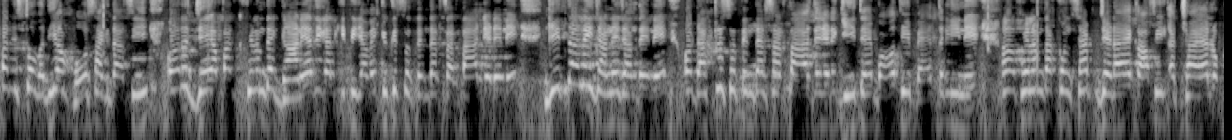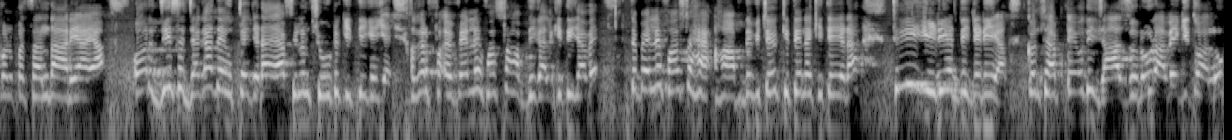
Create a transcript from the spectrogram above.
ਪਰ ਇਸ ਤੋਂ ਵਧੀਆ ਹੋ ਸਕਦਾ ਸੀ। ਔਰ ਜੇ ਆਪਾਂ ਫਿਲਮ ਦੇ ਗਾਣਿਆਂ ਦੀ ਗੱਲ ਕੀਤੀ ਜਾਵੇ, ਕਿਉਂਕਿ ਸਤਿੰਦਰ ਸਰਤਾਜ ਜਿਹੜੇ ਨੇ ਗੀਤਾਂ ਲਈ ਜਾਣੇ ਜਾਂਦੇ ਨੇ, ਔਰ ਡਾਕਟਰ ਸਤਿੰਦਰ ਸਰਤਾਜ ਦੇ ਜਿਹੜੇ ਗੀਤ ਹੈ, ਬਹੁਤ ਹੀ ਬਿਹਤਰੀਨ ਹੈ। ਫਿਲਮ ਦਾ ਕਨਸੈਪਟ ਜਿਹੜਾ ਹੈ, ਕਾਫੀ ਅੱਛਾ ਹੈ ਲੋਕਾਂ ਨੂੰ ਪਸੰਦ ਆ ਰਿਹਾ ਆ। ਔਰ ਜਿਸ ਜਗ੍ਹਾ ਦੇ ਉੱਤੇ ਜਿਹੜਾ ਆ, ਫਿਲਮ ਸ਼ੂਟ ਕੀਤੀ ਗਈ ਹੈ, ਅਗਰ ਫ- ਪਹਿਲੇ ਫਸਟ ਹਾਫ ਦੀ ਗੱਲ ਕੀਤੀ ਜਾਵੇ, ਤੇ ਪਹਿਲੇ ਫਸਟ ਹਾਫ ਦੇ ਵਿੱਚ ਕਿਤੇ ਨਾ ਕਿਤੇ ਜਿਹੜਾ 3 ਇਡੀਅਟ ਦੀ ਜਿਹੜੀ ਆ ਕਨਸੈਪਟ ਹੈ, ਉਹਦੀ ਯਾਦ ਜ਼ਰੂਰ ਆਵੇਗੀ ਤੁਹਾਨੂੰ।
